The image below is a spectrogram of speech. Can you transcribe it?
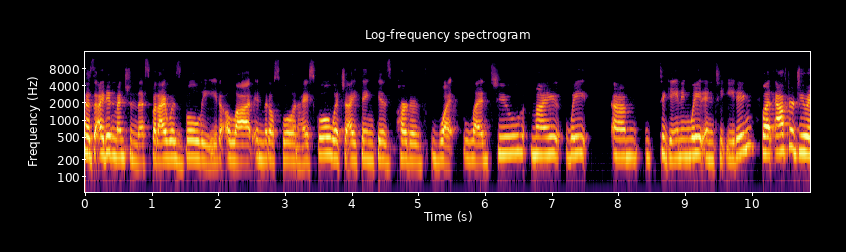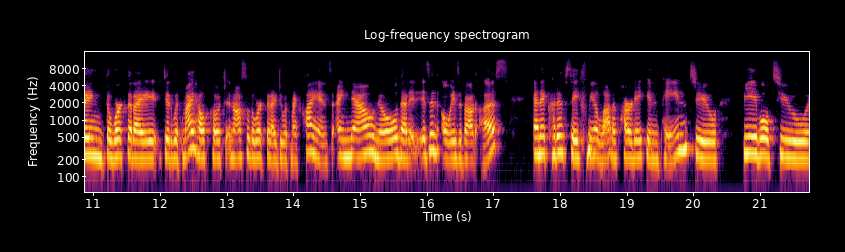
because I didn't mention this, but I was bullied a lot in middle school and high school, which I think is part of what led to my weight um, to gaining weight and to eating. But after doing the work that I did with my health coach and also the work that I do with my clients, I now know that it isn't always about us. And it could have saved me a lot of heartache and pain to be able to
